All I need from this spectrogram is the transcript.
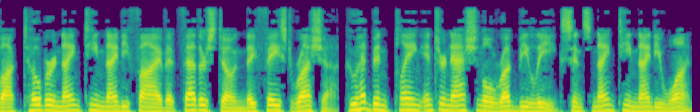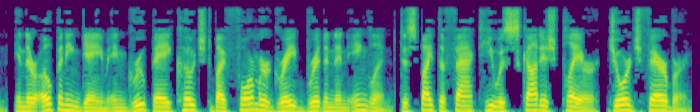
October 1995 at Featherstone they faced Russia, who had been playing International Rugby League since 1991, in their opening game in Group A coached by former Great Britain and England despite the fact he was Scottish player, George Fairbairn,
